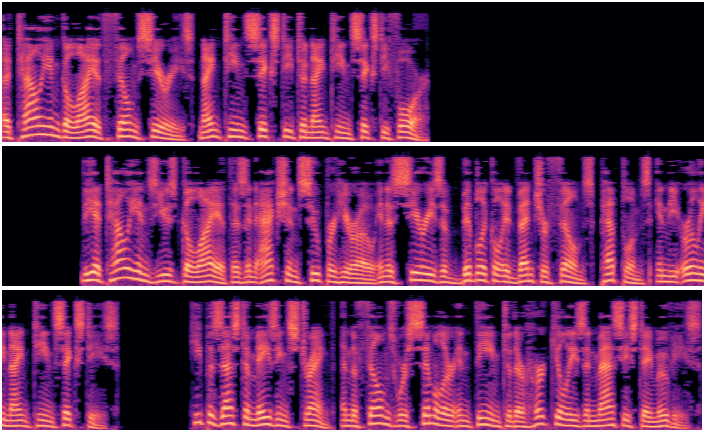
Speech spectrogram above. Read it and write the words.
Italian Goliath film series 1960 1964 The Italians used Goliath as an action superhero in a series of biblical adventure films peplums in the early 1960s. He possessed amazing strength, and the films were similar in theme to their Hercules and Maciste movies.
